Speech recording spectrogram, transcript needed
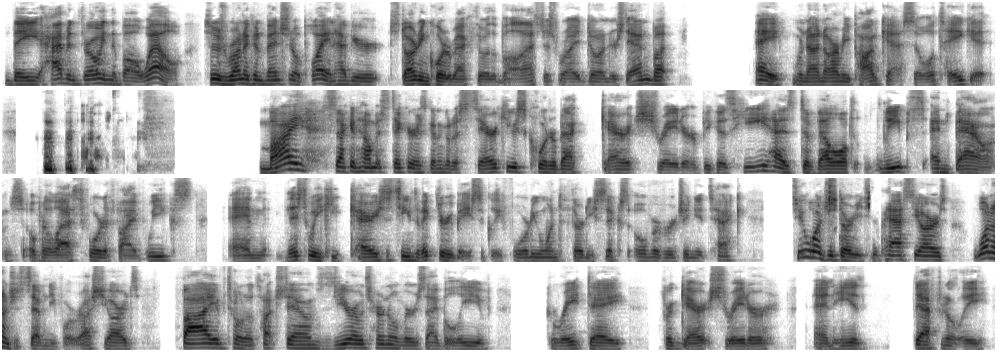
They had been throwing the ball well. So just run a conventional play and have your starting quarterback throw the ball. That's just what I don't understand. But hey, we're not an Army podcast, so we'll take it. uh, my second helmet sticker is going to go to Syracuse quarterback Garrett Shrader because he has developed leaps and bounds over the last four to five weeks. And this week he carries his team to victory basically 41 to 36 over Virginia Tech. 232 pass yards, 174 rush yards, five total touchdowns, zero turnovers, I believe. Great day for Garrett Shrader. And he has definitely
